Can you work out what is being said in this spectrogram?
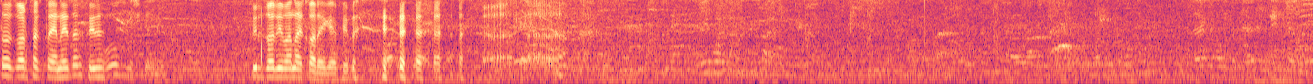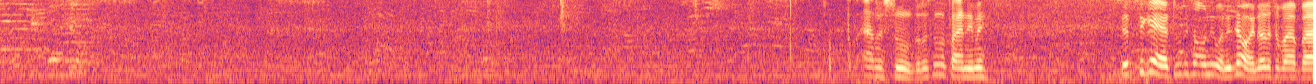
तो कर सकते हैं ना इधर फिर है। फिर जरिमाना करेगा फिर। रेस्टुरेन्ट हुँदो रहेछ नि पानीमै। त्यत्तिकै यहाँ टुरिस्ट आउने भने चाहिँ होइन रहेछ बा बा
